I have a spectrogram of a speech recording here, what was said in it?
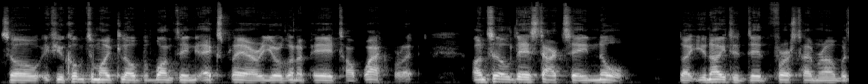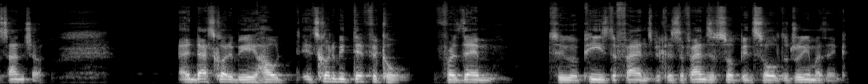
So if you come to my club wanting X player, you're going to pay top whack for it. Until they start saying no, like United did first time around with Sancho, and that's going to be how it's going to be difficult for them to appease the fans because the fans have so been sold the dream. I think.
